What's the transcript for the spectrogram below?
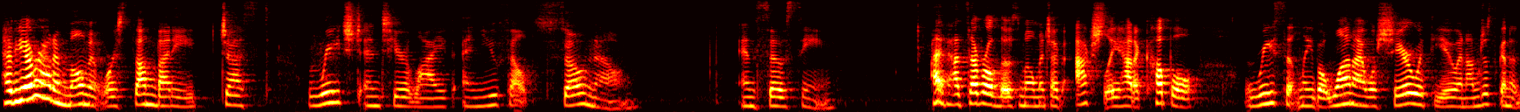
Have you ever had a moment where somebody just reached into your life and you felt so known and so seen? I've had several of those moments. I've actually had a couple recently, but one I will share with you, and I'm just going to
